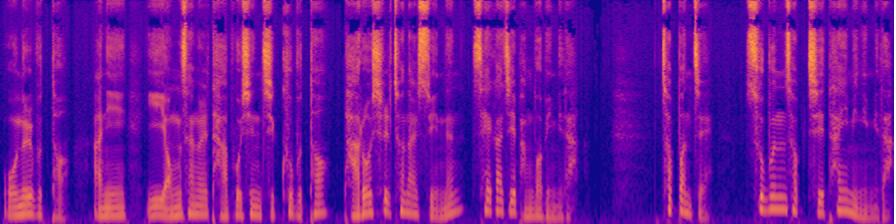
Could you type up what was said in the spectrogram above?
오늘부터, 아니, 이 영상을 다 보신 직후부터 바로 실천할 수 있는 세 가지 방법입니다. 첫 번째, 수분 섭취 타이밍입니다.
